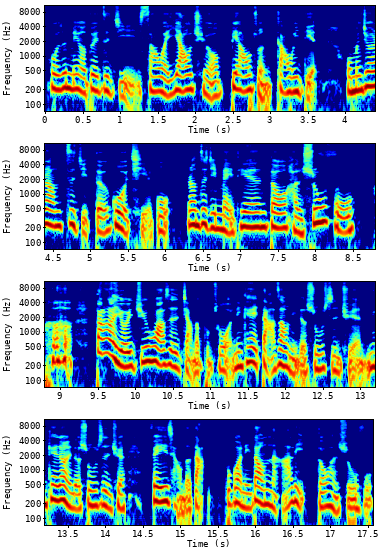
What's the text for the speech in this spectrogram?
或者是没有对自己稍微要求标准高一点，我们就让自己得过且过，让自己每天都很舒服。当然，有一句话是讲的不错，你可以打造你的舒适圈，你可以让你的舒适圈非常的大，不管你到哪里都很舒服。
